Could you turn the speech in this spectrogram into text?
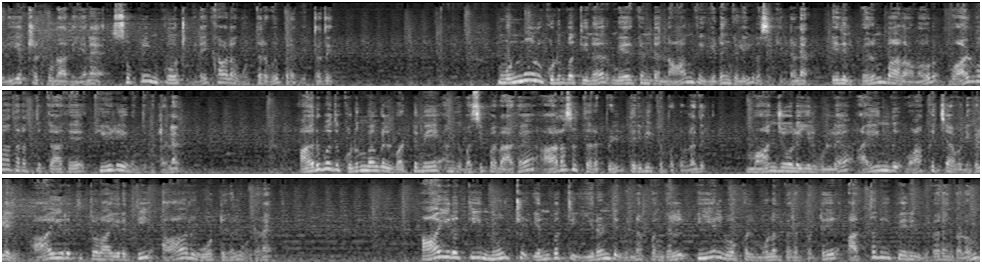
வெளியேற்றக்கூடாது என சுப்ரீம் கோர்ட் இடைக்கால உத்தரவு பிறப்பித்தது. முன்னூறு குடும்பத்தினர் மேற்கண்ட நான்கு இடங்களில் வசிக்கின்றனர். இதில் பெரும்பாலானோர் வாழ்வாதாரத்துக்காக கீழே வந்துவிட்டனர். அறுபது குடும்பங்கள் மட்டுமே அங்கு வசிப்பதாக அரசு தரப்பில் தெரிவிக்கப்பட்டுள்ளது. மாஞ்சோலையில் உள்ள ஐந்து வாக்குச்சாவடிகளில் ஆயிரத்தி தொள்ளாயிரத்தி ஆறு ஓட்டுகள் உள்ளன. ஆயிரத்தி நூற்று எண்பத்தி இரண்டு விண்ணப்பங்கள் பிஎல்ஓக்கள் மூலம் பெறப்பட்டு அத்தனை பேரின் விவரங்களும்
